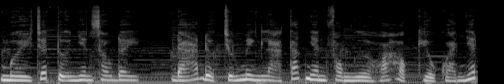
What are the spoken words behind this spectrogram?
10 chất tự nhiên sau đây đã được chứng minh là tác nhân phòng ngừa hóa học hiệu quả nhất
